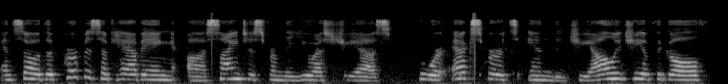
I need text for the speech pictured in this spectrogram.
And so the purpose of having uh, scientists from the USGS who were experts in the geology of the Gulf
